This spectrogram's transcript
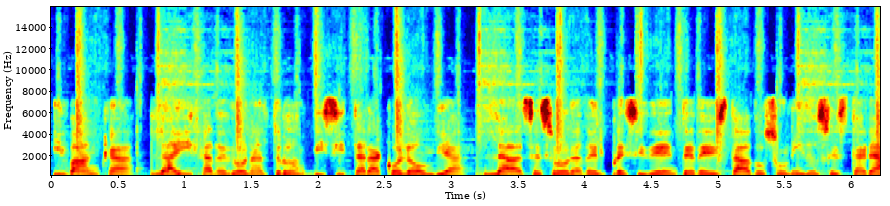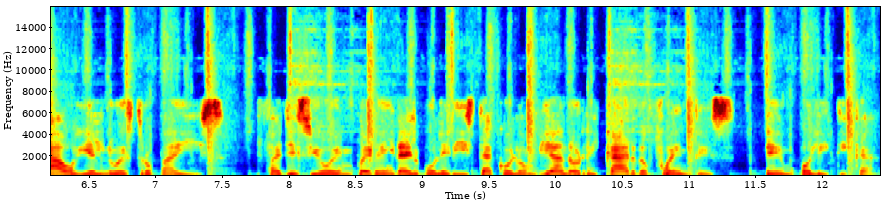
Ivanka, la hija de Donald Trump, visitará Colombia. La asesora del presidente de Estados Unidos estará hoy en nuestro país. Falleció en Pereira el bolerista colombiano Ricardo Fuentes. En política.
